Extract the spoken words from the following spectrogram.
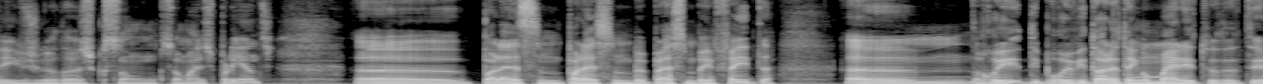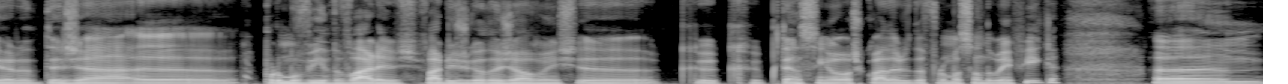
e os jogadores que são, que são mais experientes, parece-me parece -me, parece bem feita. Uh, Rui, tipo, Rui Vitória tem o mérito de ter, de ter já uh, promovido vários, vários jogadores jovens uh, que, que, pertencem aos quadros da formação do Benfica. Uh,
